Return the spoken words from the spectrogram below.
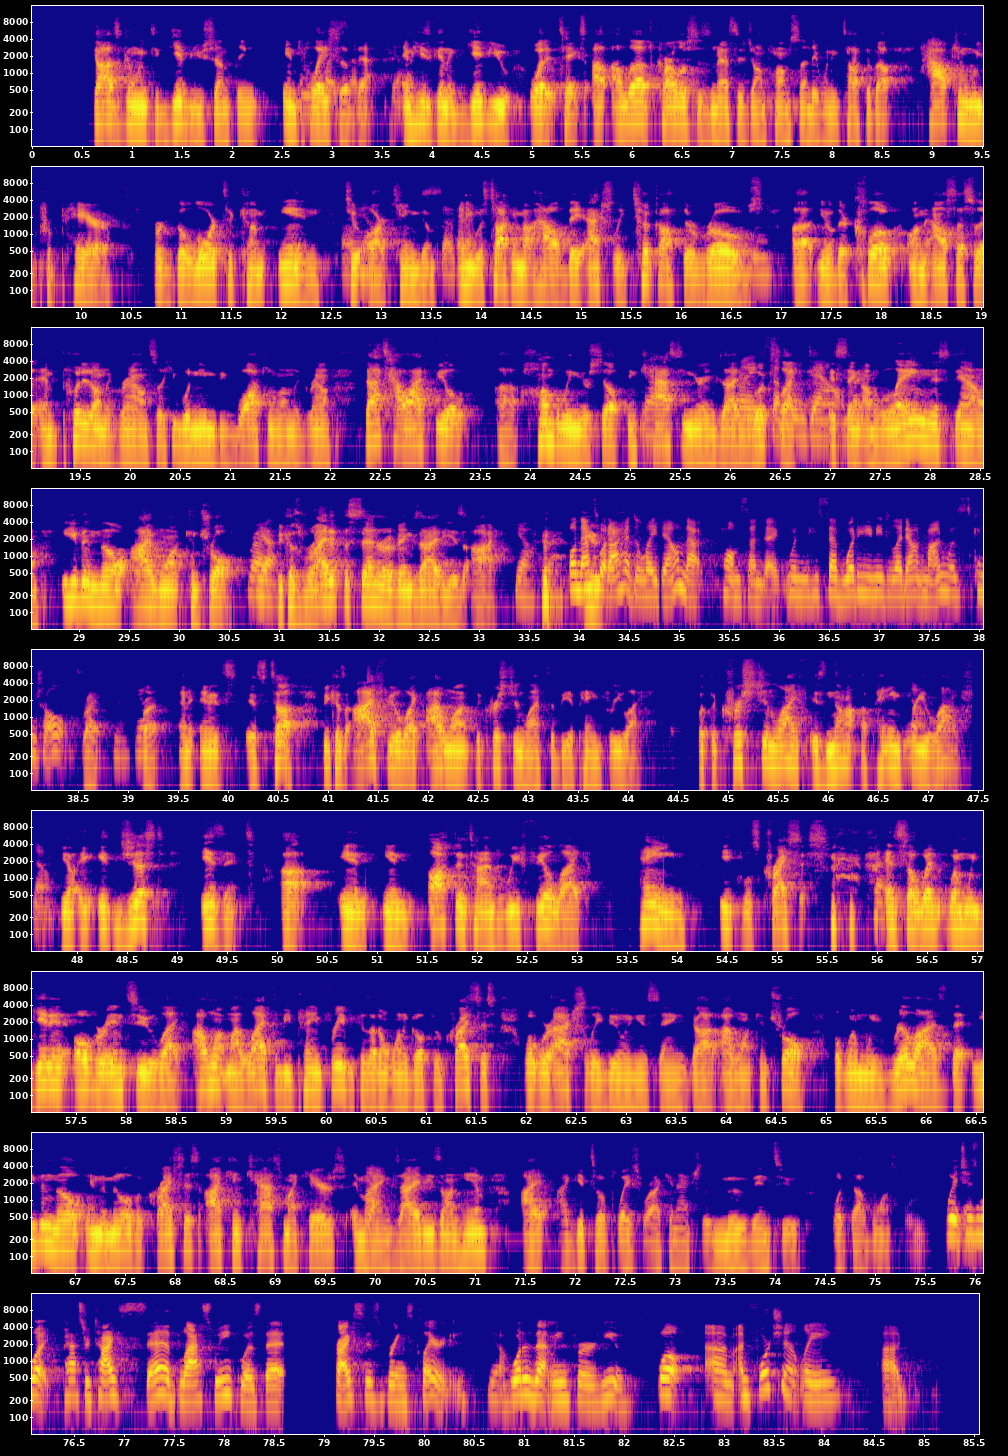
God's going to give you something in, in place, place, of, of that. Yeah. And he's going to give you what it takes. I, I loved Carlos's message on Palm Sunday when he talked about how can we prepare for the Lord to come in oh, to yeah. our kingdom. So and he was talking about how they actually took off their robes, mm-hmm. uh, you know, their cloak on the outside so that, and put it on the ground so he wouldn't even be walking on the ground. That's how I feel uh, humbling yourself and yeah. casting your anxiety laying looks like. Down, it's saying, right. I'm laying this down even though I want control. Right. Yeah. Because right at the center of anxiety is I. Yeah. Well, that's what I had to lay down that Palm Sunday when he said, What do you need to lay down? Mine was control. Right. Yeah. Right. And, and it's, it's tough because I feel like I want the Christian life to be a pain free life. But the Christian life is not a pain free no. life. No. You know, it, it just isn't. Uh, in, in oftentimes we feel like pain equals crisis. and so when, when we get in, over into like, I want my life to be pain free because I don't want to go through crisis, what we're actually doing is saying, God, I want control. But when we realize that even though in the middle of a crisis, I can cast my cares and my yeah. anxieties on Him, I, I get to a place where I can actually move into what God wants for me. Which is what Pastor Ty said last week was that crisis brings clarity. Yeah. What does that mean for you? Well, um, unfortunately, uh,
